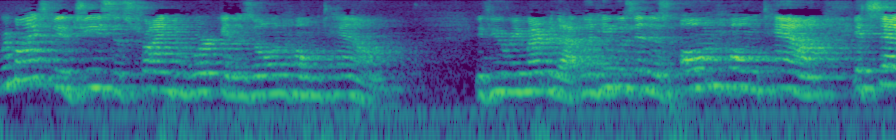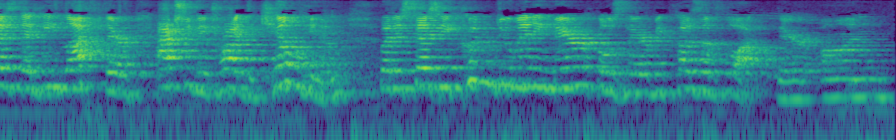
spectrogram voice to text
Reminds me of Jesus trying to work in his own hometown. If you remember that, when he was in his own hometown, it says that he left there. Actually, they tried to kill him, but it says he couldn't do many miracles there because of what? Their unbelief.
